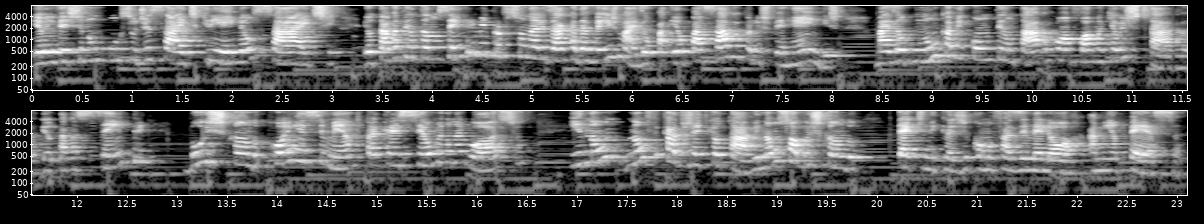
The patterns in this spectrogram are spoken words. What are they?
eu investi num curso de site, criei meu site. Eu estava tentando sempre me profissionalizar cada vez mais. Eu, eu passava pelos perrengues, mas eu nunca me contentava com a forma que eu estava. Eu estava sempre buscando conhecimento para crescer o meu negócio e não, não ficar do jeito que eu estava. E não só buscando técnicas de como fazer melhor a minha peça,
